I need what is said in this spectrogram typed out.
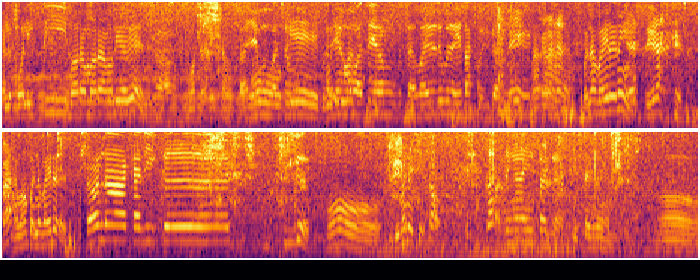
Kalau kualiti barang-barang dia kan. ha. Orang tak kisah. Saya oh, pun waktu okey. Kemudian Saya mas- waktu yang tak viral tu pun saya takut juga sebenarnya Ha, ha. Pernah viral ni? Biasa lah Ha? Abang pernah viral? Kita orang dah kali ke Tiga Oh, di mana TikTok? TikTok dengan Instagram Instagram. Oh.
